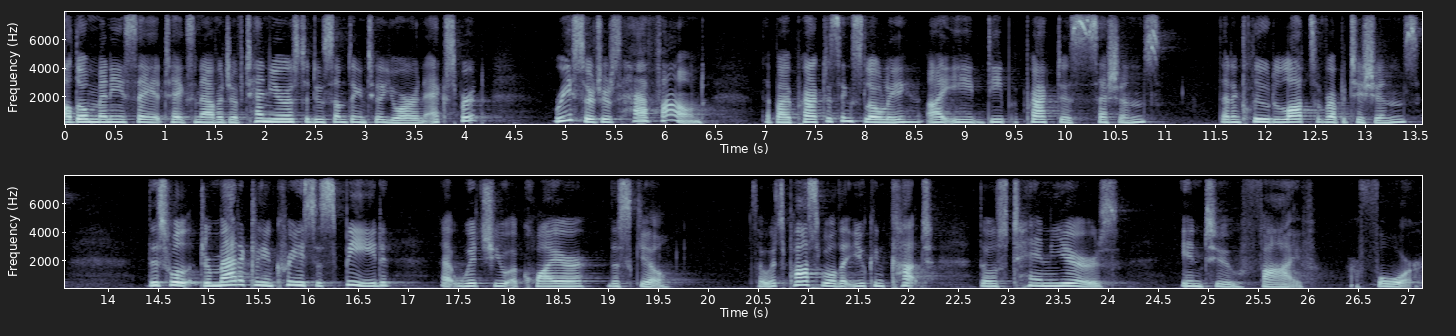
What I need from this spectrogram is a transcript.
Although many say it takes an average of 10 years to do something until you are an expert, researchers have found that by practicing slowly, i.e., deep practice sessions that include lots of repetitions, this will dramatically increase the speed at which you acquire the skill. So it's possible that you can cut those 10 years into five or four,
